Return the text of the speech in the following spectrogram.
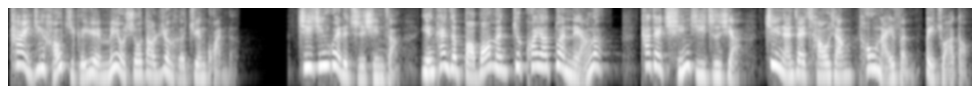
他已经好几个月没有收到任何捐款了。基金会的执行长眼看着宝宝们就快要断粮了，他在情急之下，竟然在超商偷奶粉被抓到。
